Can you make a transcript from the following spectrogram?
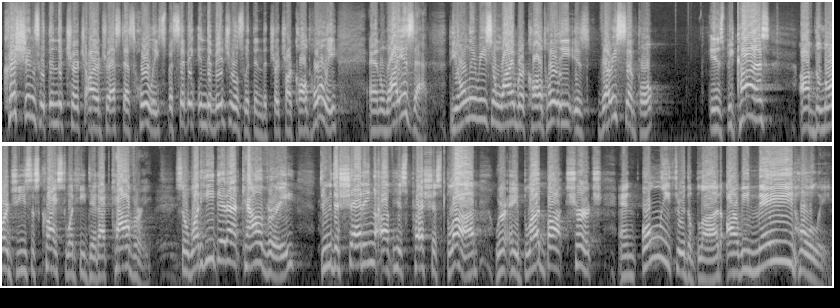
Christians within the church are addressed as holy. Specific individuals within the church are called holy. And why is that? The only reason why we're called holy is very simple, is because of the Lord Jesus Christ, what he did at Calvary. So what he did at Calvary, through the shedding of his precious blood, we're a blood-bought church, and only through the blood are we made holy.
